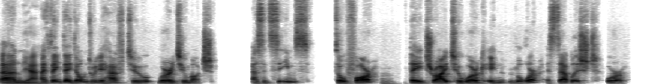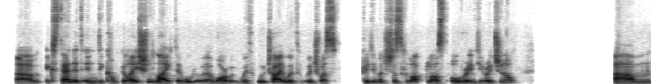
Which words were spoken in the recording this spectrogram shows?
And Yeah. I think they don't really have to worry too much. As it seems so far, they try to work in lore established or um, extended in the compilation, like the uh, war with Wutai, with which was pretty much just glo- glossed over in the original. Um,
